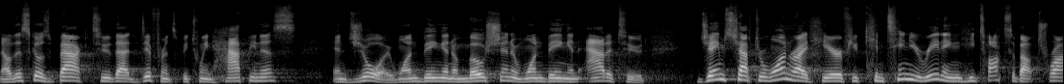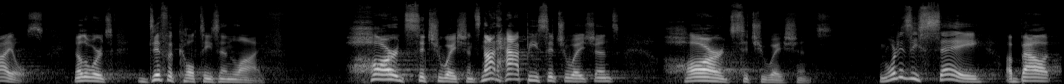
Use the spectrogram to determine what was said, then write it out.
Now, this goes back to that difference between happiness and joy, one being an emotion and one being an attitude. James chapter 1, right here, if you continue reading, he talks about trials. In other words, difficulties in life, hard situations, not happy situations, hard situations. And what does he say about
